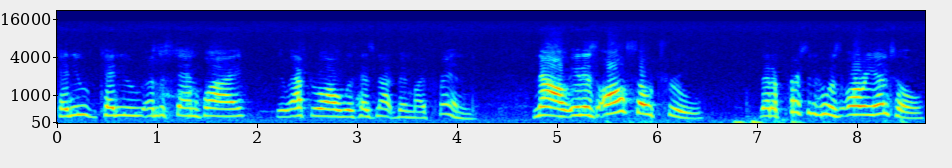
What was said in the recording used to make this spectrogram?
Can you, can you understand why? After all, it has not been my friend. Now, it is also true that a person who is Oriental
